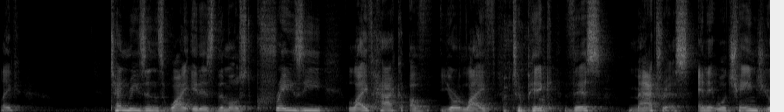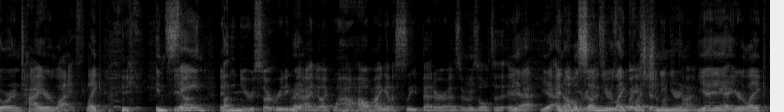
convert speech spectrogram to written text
like 10 reasons why it is the most crazy life hack of your life to pick this mattress and it will change your entire life. Like insane Yeah. And then you start reading right. that and you're like, wow, how am I going to sleep better as a result of it? And, yeah, yeah, and, then all of a sudden you're like questioning your yeah, yeah, yeah. You're like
